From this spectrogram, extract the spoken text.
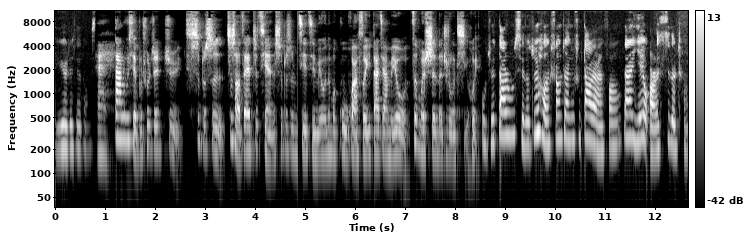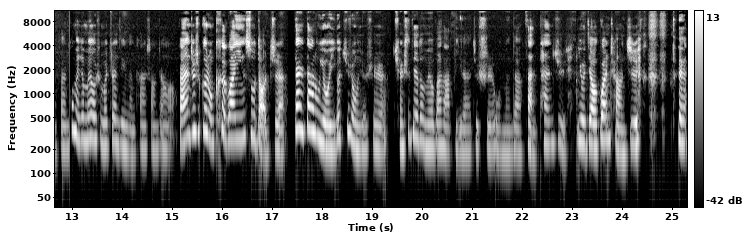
逾越这些东西。哎，大陆写不出这句，是不是？至少在之前，是不是阶级没有那么固化，所以大家没有这么深的这种体会？我觉得大陆写的最好的商战就是大染坊，当然也有儿戏的成分，后面就没有什么正经能看的商战了。反正就是各种客观因素导致。但是大陆有一个剧种，就是全世界都没有办法比的，就是我们的反贪剧，又叫官场剧。对。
